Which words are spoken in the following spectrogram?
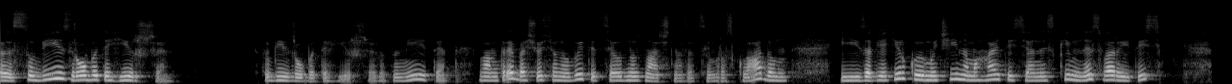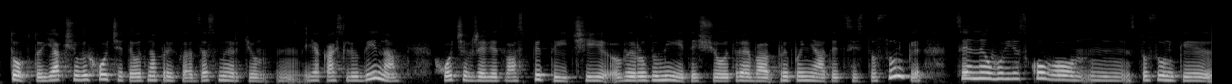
е, собі зробите гірше. Собі зробите гірше, розумієте? Вам треба щось оновити, це однозначно за цим розкладом. І за п'ятіркою мечі намагайтеся ні з ким не сваритись. Тобто, якщо ви хочете, от, наприклад, за смертю якась людина хоче вже від вас піти, чи ви розумієте, що треба припиняти ці стосунки, це не обов'язково стосунки е,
